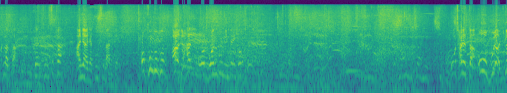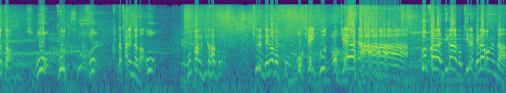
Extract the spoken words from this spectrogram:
큰일 났다 그냥 궁 쓸까? 아니야 아니야 궁 쓰면 안돼 어 궁 궁궁 아한 원궁인데 이거 오 잘했다. 오 뭐야 이겼다. 오굿오 하나 잘했나봐. 오 몸빵은 네가 하고 킬은 내가 먹고. 오케이 굿. 오케이. 몸빵은 네가 하고 킬은 내가 먹는다.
